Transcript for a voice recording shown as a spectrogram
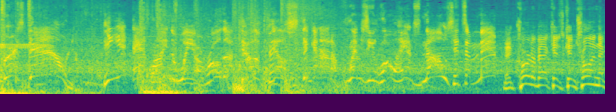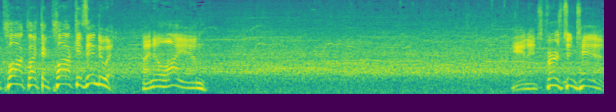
First down! He hit that line the way a rolled up dollar bill sticking out of flimsy Lohan's nose. It's a map. The quarterback is controlling the clock like the clock is into it. I know I am. And it's first and ten.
